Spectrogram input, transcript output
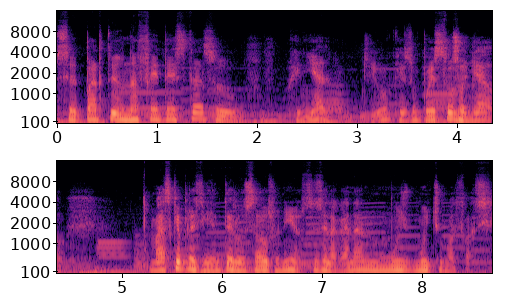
Ser parte de una FED de estas, uh, genial, Digo que es un puesto soñado. Más que presidente de los Estados Unidos, se la ganan muy, mucho más fácil.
